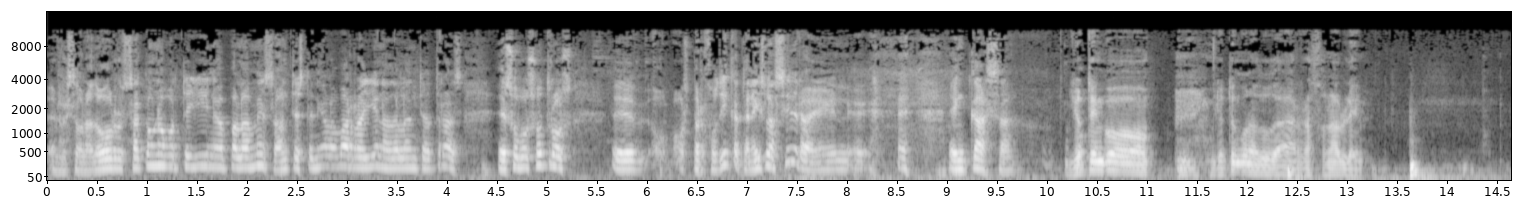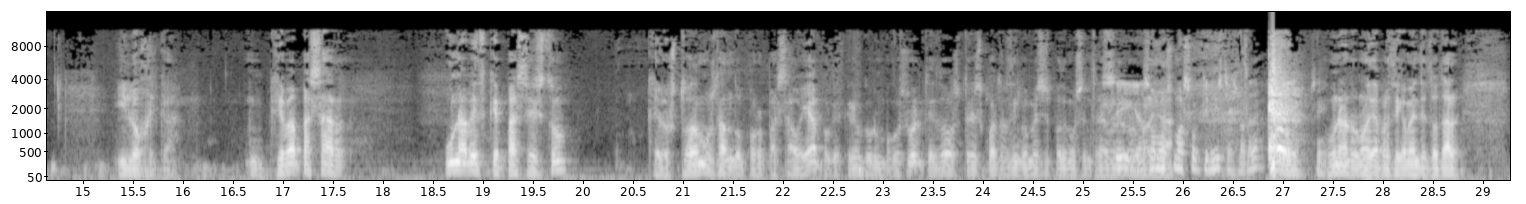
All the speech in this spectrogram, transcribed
el restaurador saca una botellina para la mesa, antes tenía la barra llena delante atrás. Eso vosotros eh, os perjudica, tenéis la sidra en, en casa. Yo tengo, yo tengo una duda razonable y lógica. ¿Qué va a pasar una vez que pase esto, que lo estamos dando por pasado ya, porque creo que con un poco de suerte, dos, tres, cuatro, cinco meses podemos entrar en una normalidad. Sí, ya somos más optimistas, ¿verdad? sí. Una normalidad prácticamente total.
